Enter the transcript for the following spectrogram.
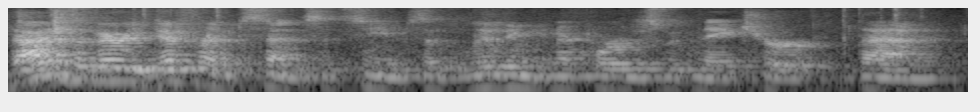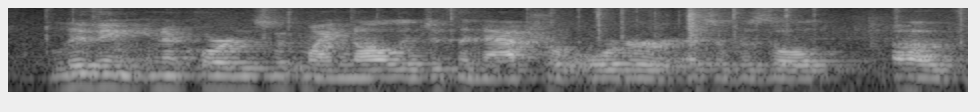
that is a very different sense, it seems, of living in accordance with nature than living in accordance with my knowledge of the natural order as a result of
